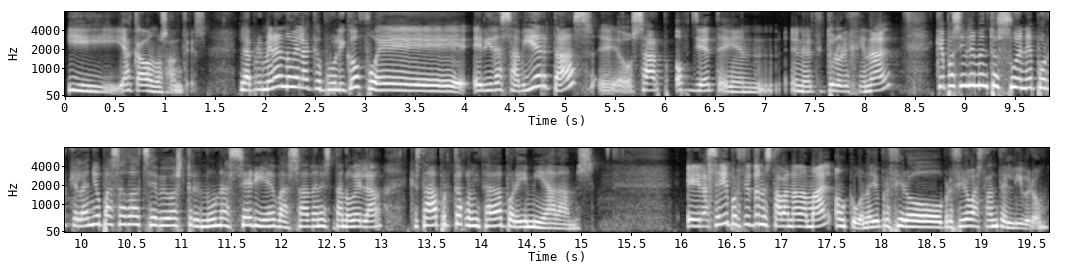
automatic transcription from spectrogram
y acabamos antes. La primera novela que publicó fue Heridas Abiertas, eh, o Sharp Object en, el título original, que posiblemente os suene porque el año pasado HBO estrenó una serie basada en esta novela que estaba protagonizada por Amy Adams. Eh, la serie, por cierto, no estaba nada mal, aunque bueno, yo prefiero, prefiero bastante el libro.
